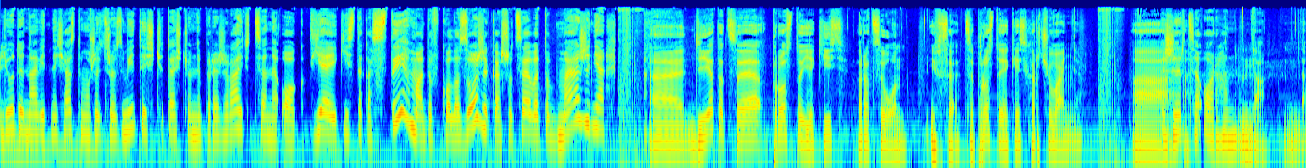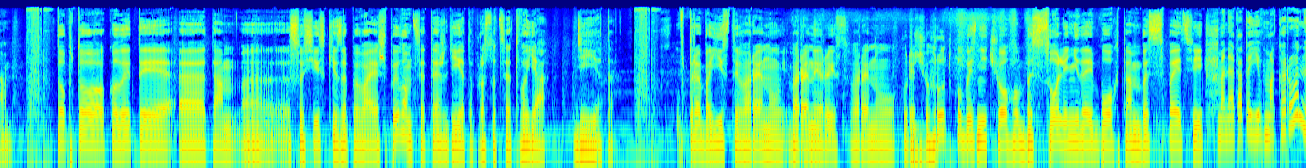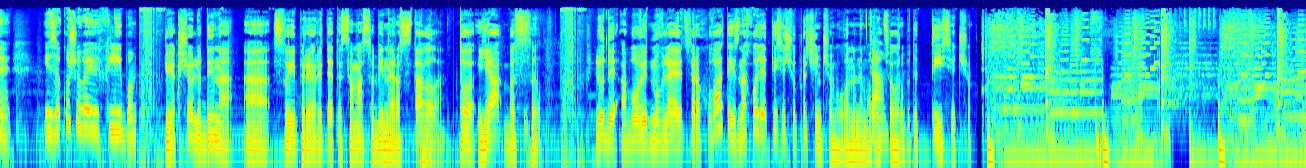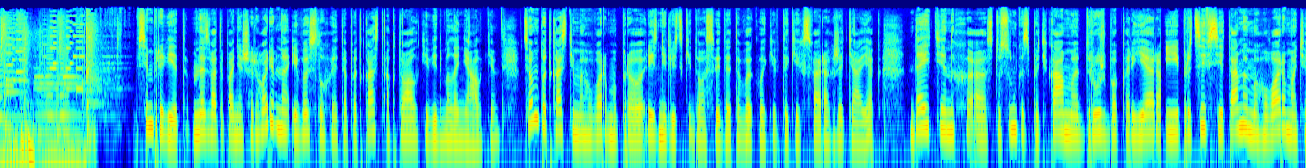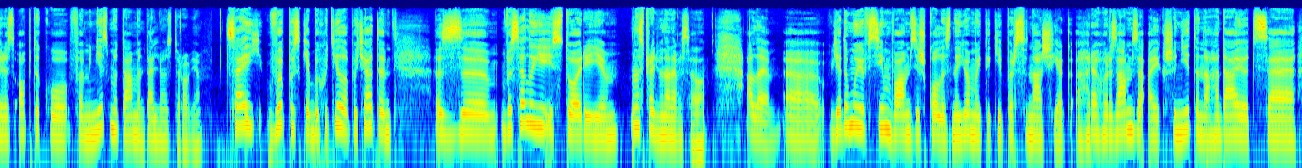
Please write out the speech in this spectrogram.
люди навіть не часто можуть зрозуміти, що те, що вони переживають, це не ок. Є якась така стигма довкола зожика, що це от обмеження. Е, Дієта це просто якийсь раціон, і все. Це просто якесь харчування. А, Жир це орган. Да, да. Тобто, коли ти е, там е, сосіски запиваєш пивом, це теж дієта, просто це твоя дієта. Треба їсти варену, варений рис, варену курячу грудку без нічого, без солі, ні дай Бог, там без спецій. Мене тато їв макарони і закушував їх хлібом. Якщо людина е, свої пріоритети сама собі не розставила, то я без сил. Люди або відмовляються рахувати і знаходять тисячу причин, чому вони не можуть так. цього робити. Тисячу. Всім привіт! Мене звати пані Шергорівна, і ви слухаєте подкаст Актуалки від Меленіалки. В цьому подкасті ми говоримо про різні людські досвіди та виклики в таких сферах життя, як дейтінг, е, стосунки з батьками, дружба, кар'єра. І про ці всі теми ми говоримо через оптику фемінізму та ментального здоров'я. Цей випуск я би хотіла почати з веселої історії. Насправді вона не весела. Але е, я думаю, всім вам зі школи знайомий такий персонаж, як Грегор Замза. А якщо ні, то нагадаю, це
